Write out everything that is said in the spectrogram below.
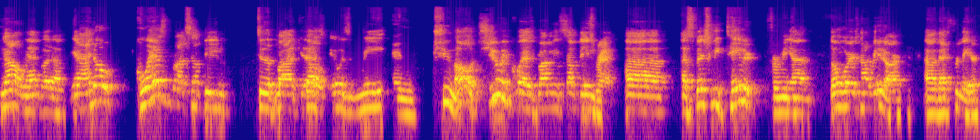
No, man, but uh, yeah, I know Quez brought something to the podcast. No, it was me and Chew. Oh, Chew and Quez brought me something That's right. uh, especially tailored for me. Uh, don't worry, it's not rated R. Uh, that's for later.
